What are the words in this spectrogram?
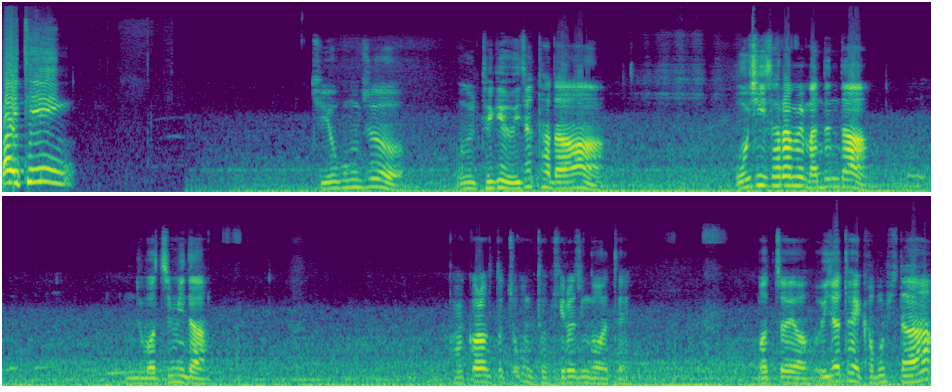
파이팅! 지효 공주 오늘 되게 의젓하다 옷이 사람을 만든다 멋집니다 발가락도 조금 더 길어진 것 같아 멋져요 의젓하게 가봅시다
